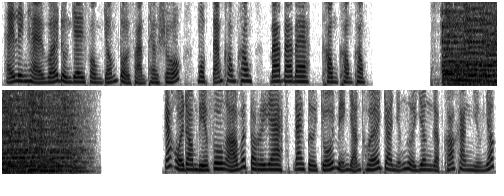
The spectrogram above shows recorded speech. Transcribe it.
hãy liên hệ với đường dây phòng chống tội phạm theo số 1800 333 000. Các hội đồng địa phương ở Victoria đang từ chối miễn giảm thuế cho những người dân gặp khó khăn nhiều nhất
